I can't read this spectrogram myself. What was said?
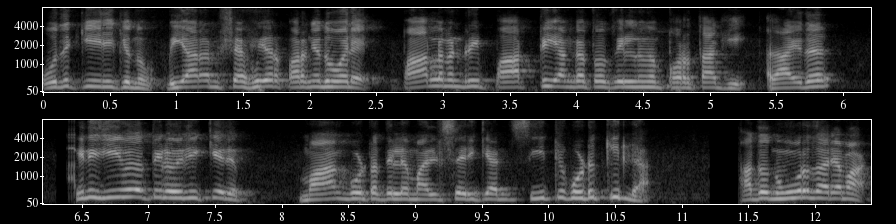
ഒതുക്കിയിരിക്കുന്നു. ബി ആർ എം ഷഫീർ പറഞ്ഞതുപോലെ പാർലമെന്ററി പാർട്ടി അംഗത്വത്തിൽ നിന്ന് പുറത്താക്കി. അതായത് ഇനി ജീവിതത്തിൽ ഒരിക്കലും മാങ്കൂട്ടത്തിൽ മത്സരിക്കാൻ സീറ്റ് കൊടുക്കില്ല. അത് നൂറ് തരമാണ്.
